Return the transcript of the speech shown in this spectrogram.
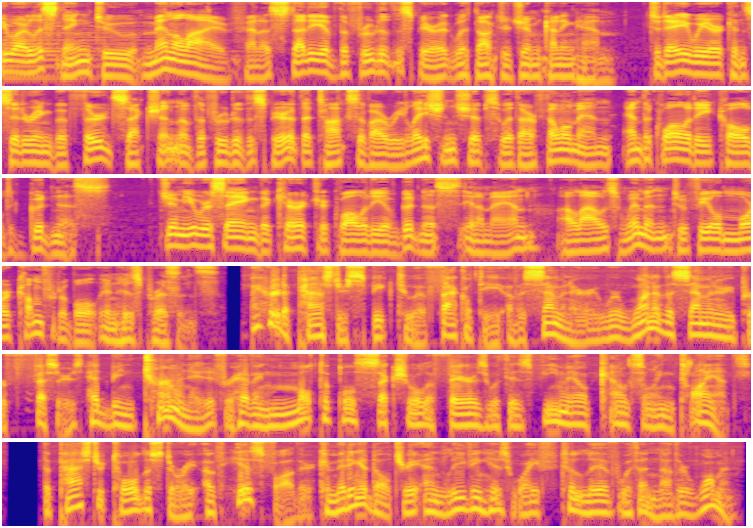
You are listening to Men Alive and a study of the fruit of the Spirit with Dr. Jim Cunningham. Today we are considering the third section of the fruit of the Spirit that talks of our relationships with our fellow men and the quality called goodness. Jim, you were saying the character quality of goodness in a man allows women to feel more comfortable in his presence. I heard a pastor speak to a faculty of a seminary where one of the seminary professors had been terminated for having multiple sexual affairs with his female counseling clients. The pastor told the story of his father committing adultery and leaving his wife to live with another woman.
